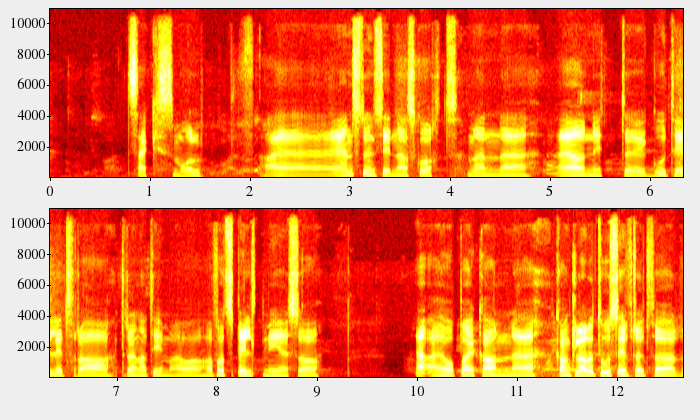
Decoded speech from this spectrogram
Seks mål en stund siden jeg har skåret, men eh, jeg har nytt eh, god tillit fra trenerteamet og har fått spilt mye, så ja, jeg håper jeg kan, eh, kan klare tosifret før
